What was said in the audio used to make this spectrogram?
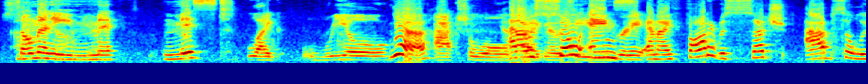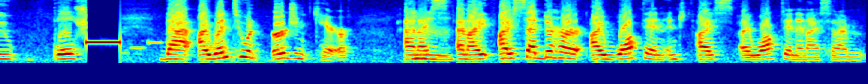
so Oh many God, yeah. mi- missed, like, real, Yeah. actual And I was so angry and I thought it was such absolute bullshit that I went to an urgent care and I s- mm-hmm. and I, I said to her I walked in and I, s- I walked in and I said I'm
